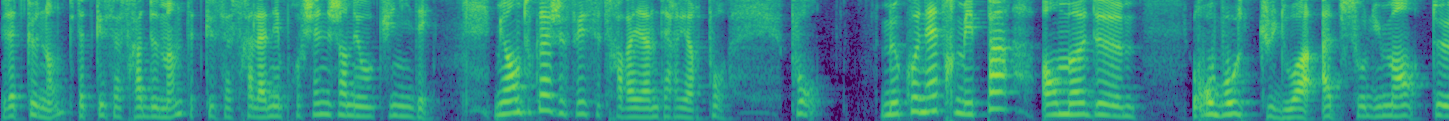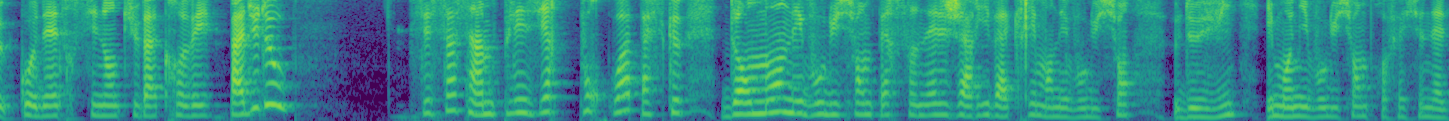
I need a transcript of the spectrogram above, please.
peut-être que non, peut-être que ça sera demain, peut-être que ça sera l'année prochaine, j'en ai aucune idée. Mais en tout cas, je fais ce travail intérieur pour, pour me connaître, mais pas en mode euh, robot, tu dois absolument te connaître, sinon tu vas crever. Pas du tout. C'est ça, c'est un plaisir. Pourquoi? Parce que dans mon évolution personnelle, j'arrive à créer mon évolution de vie et mon évolution professionnelle.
